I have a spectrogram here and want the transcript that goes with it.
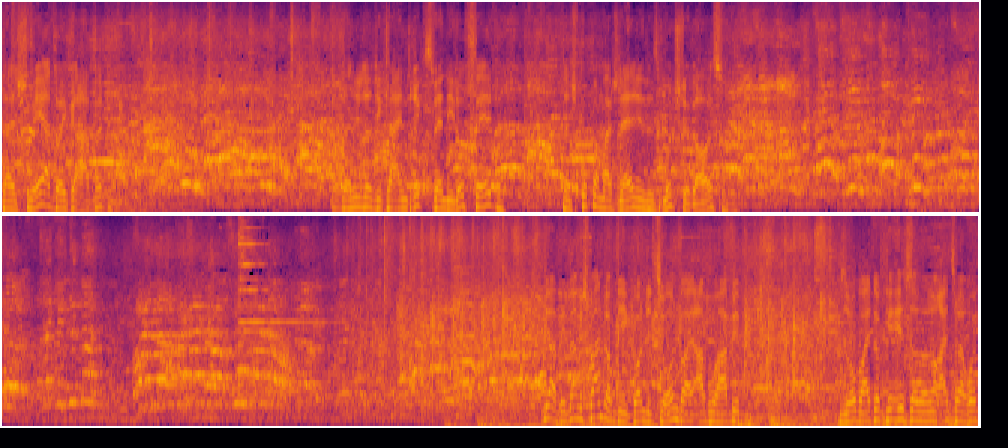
Da ist schwer durchgeatmet. Das sind so die kleinen Tricks, wenn die Luft fehlt, dann spuckt man mal schnell dieses Mundstück aus. Ja, bin mal gespannt, ob die Kondition bei Abu Habib so weit okay ist, dass er noch ein, zwei Runden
